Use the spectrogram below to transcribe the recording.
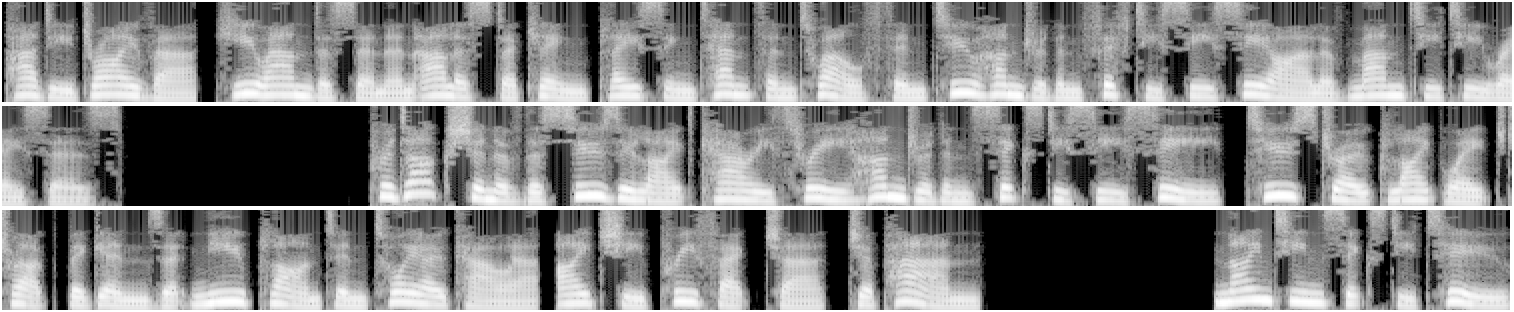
Paddy Driver, Hugh Anderson and and Alistair King placing 10th and 12th in 250cc Isle of Man TT races. Production of the Suzulite Carry 360cc, two-stroke lightweight truck begins at new plant in Toyokawa, Aichi Prefecture, Japan. 1962,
